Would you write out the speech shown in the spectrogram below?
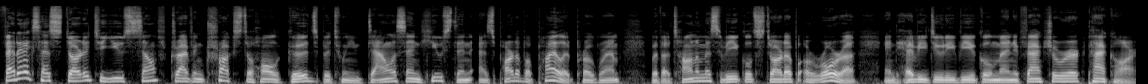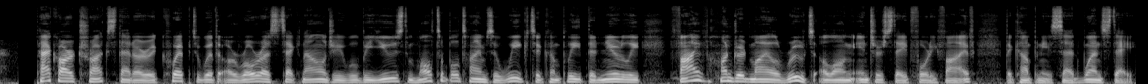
FedEx has started to use self driving trucks to haul goods between Dallas and Houston as part of a pilot program with autonomous vehicle startup Aurora and heavy duty vehicle manufacturer PACCAR. PACCAR trucks that are equipped with Aurora's technology will be used multiple times a week to complete the nearly 500 mile route along Interstate 45, the company said Wednesday.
